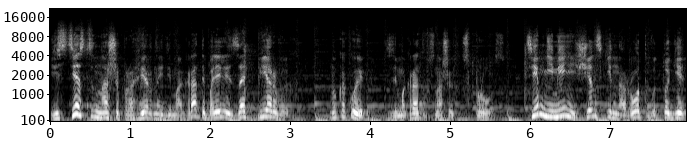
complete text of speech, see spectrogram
Естественно, наши проверенные демократы болели за первых Ну какой с демократов с наших спрос? Тем не менее, чеченский народ в итоге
